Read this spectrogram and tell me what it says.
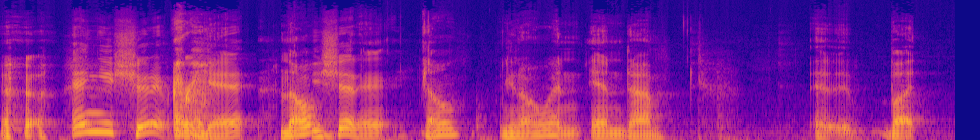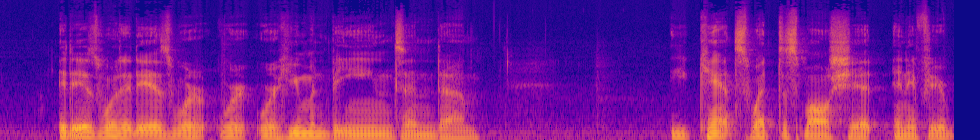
and you shouldn't forget. No. you shouldn't. No, you know, and and um, uh, but it is what it is. We're we're we're human beings, and um, you can't sweat the small shit. And if you're,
